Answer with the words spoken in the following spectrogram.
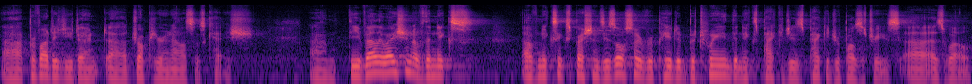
uh, provided you don't uh, drop your analysis cache. Um, the evaluation of the Nix of Nix expressions is also repeated between the Nix packages, package repositories uh, as well.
